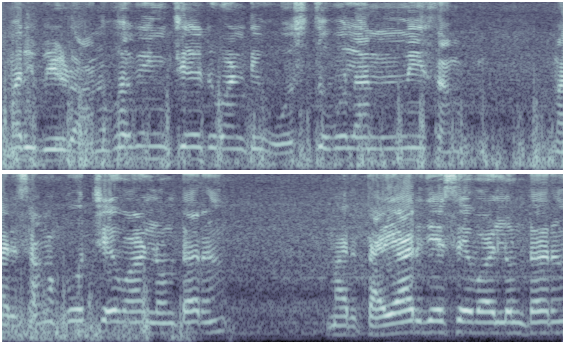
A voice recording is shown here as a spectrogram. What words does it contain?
మరి వీడు అనుభవించేటువంటి వస్తువులన్నీ సమ మరి సమకూర్చే వాళ్ళు ఉంటారు మరి తయారు చేసే వాళ్ళు ఉంటారు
